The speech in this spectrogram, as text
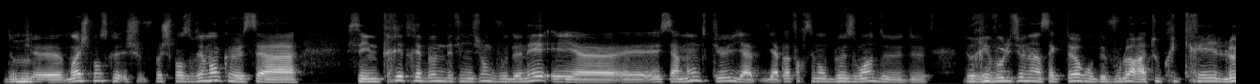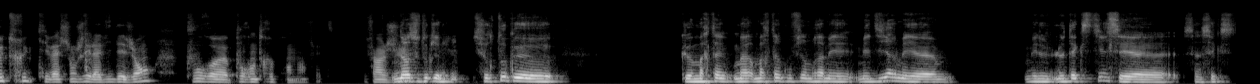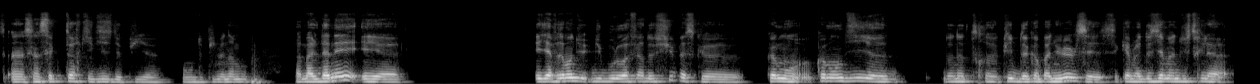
Donc, mm. euh, moi, je pense, que, je, pense vraiment que ça, c'est une très, très bonne définition que vous donnez et, euh, ça montre qu'il n'y a, a, pas forcément besoin de, de, révolutionner un secteur ou de vouloir à tout prix créer le truc qui va changer la vie des gens pour, euh, pour entreprendre, en fait. Enfin, Non, surtout, surtout que, que Martin, Martin confirmera mes, mes dires, mais, mais le, textile, c'est un, un, secteur qui existe depuis, depuis maintenant pas mal d'années et et il y a vraiment du, boulot à faire dessus parce que, comme on, comme on dit euh, dans notre clip de Campagne Ulule, c'est, quand même la deuxième industrie la,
